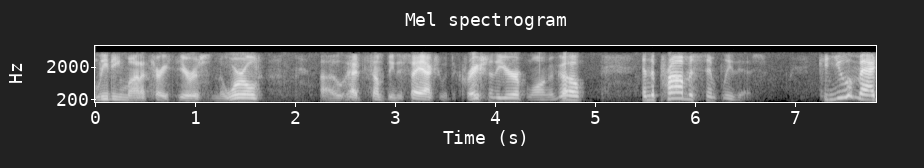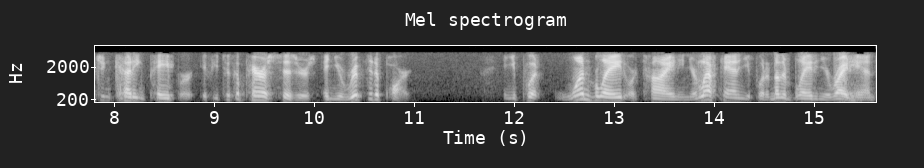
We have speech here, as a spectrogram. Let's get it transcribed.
leading monetary theorists in the world, uh, who had something to say actually with the creation of the euro long ago. And the problem is simply this. Can you imagine cutting paper if you took a pair of scissors and you ripped it apart and you put one blade or tine in your left hand and you put another blade in your right hand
